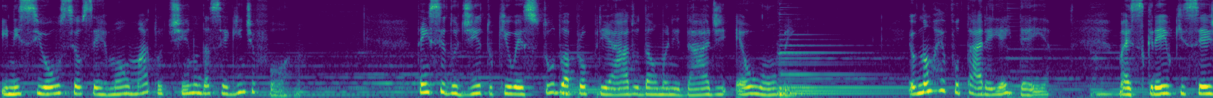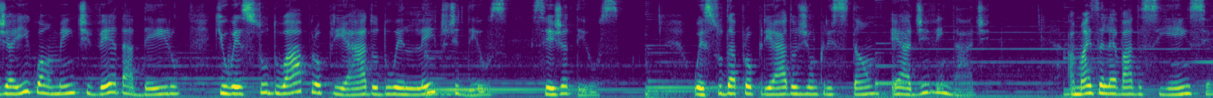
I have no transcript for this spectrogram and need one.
iniciou seu sermão matutino da seguinte forma: Tem sido dito que o estudo apropriado da humanidade é o homem. Eu não refutarei a ideia, mas creio que seja igualmente verdadeiro que o estudo apropriado do eleito de Deus seja Deus. O estudo apropriado de um cristão é a divindade. A mais elevada ciência,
